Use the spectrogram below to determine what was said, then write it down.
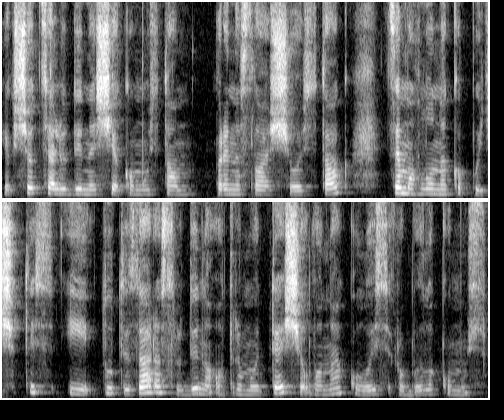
якщо ця людина ще комусь там принесла щось, так, це могло накопичитись, і тут і зараз людина отримує те, що вона колись робила комусь.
